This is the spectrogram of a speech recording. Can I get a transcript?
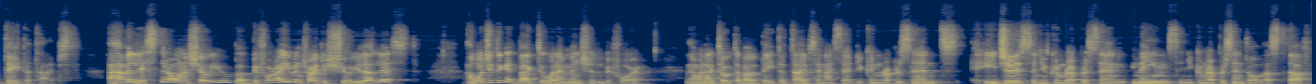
data types. I have a list that I want to show you, but before I even try to show you that list, I want you to get back to what I mentioned before. And when I talked about data types and I said you can represent ages and you can represent names and you can represent all that stuff,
